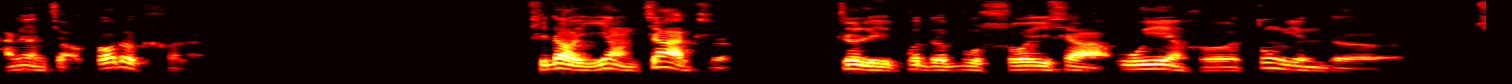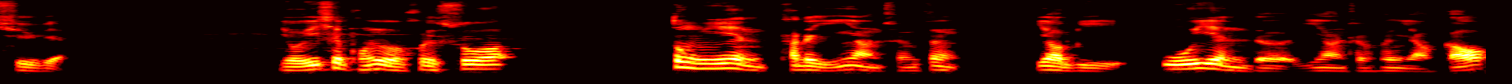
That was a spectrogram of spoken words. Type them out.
含量较高的可能。提到营养价值，这里不得不说一下乌燕和冻燕的区别。有一些朋友会说，冻燕它的营养成分要比乌燕的营养成分要高，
